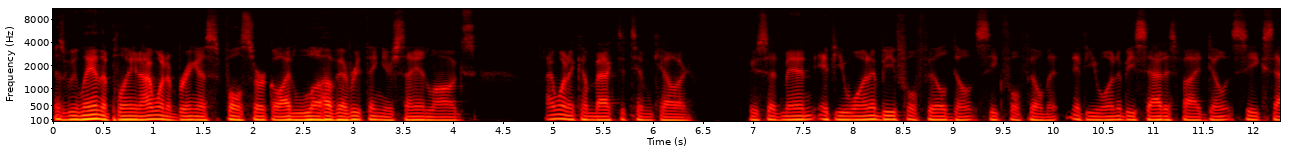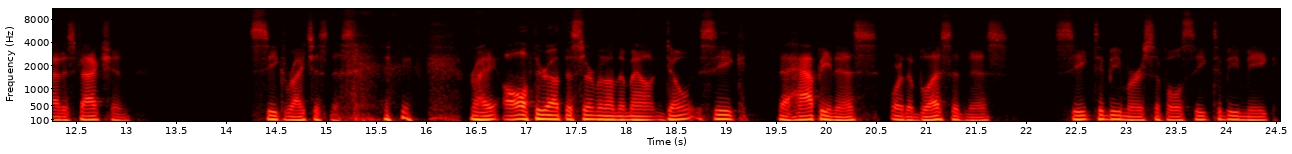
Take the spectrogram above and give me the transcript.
as we land the plane i want to bring us full circle. I love everything you're saying logs. I want to come back to tim keller who said man if you want to be fulfilled don't seek fulfillment. If you want to be satisfied don't seek satisfaction. Seek righteousness. Right? All throughout the sermon on the mount don't seek the happiness or the blessedness. Seek to be merciful, seek to be meek,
